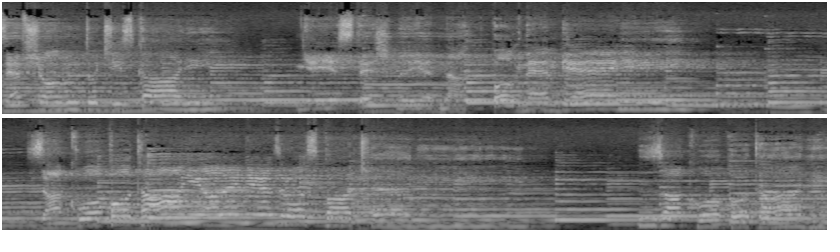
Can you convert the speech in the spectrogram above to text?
Zewsząd uciskani, nie jesteśmy jednak pognębieni. Zakłopotani, ale nie zrozpaczeni. Zakłopotani,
